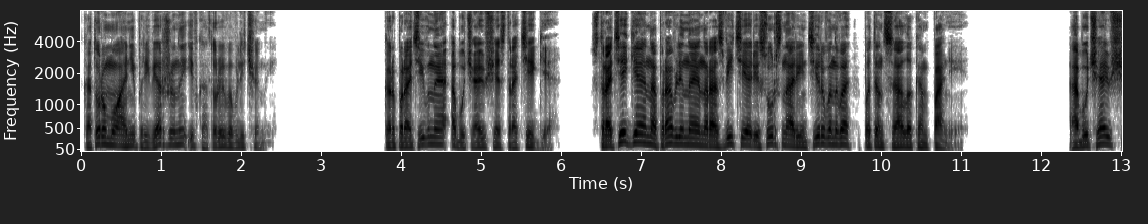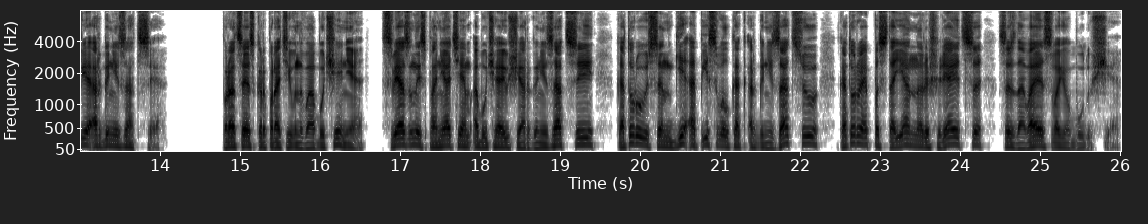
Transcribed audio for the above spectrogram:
которому они привержены и в который вовлечены. Корпоративная обучающая стратегия. Стратегия, направленная на развитие ресурсно-ориентированного потенциала компании. Обучающая организация. Процесс корпоративного обучения, связанный с понятием обучающей организации, которую Сенге описывал как организацию, которая постоянно расширяется, создавая свое будущее.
